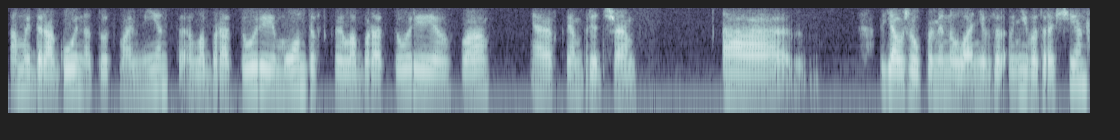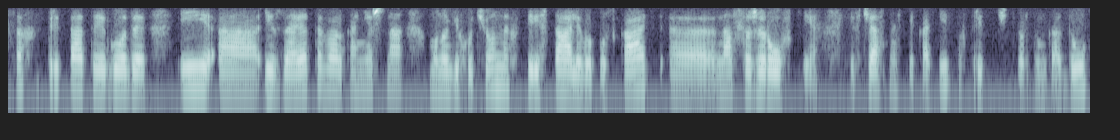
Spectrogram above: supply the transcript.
самой дорогой на тот момент лаборатории, Мондовской лаборатории в, э, в Кембридже. Я уже упомянула о невозвращенцах в 30-е годы, и а, из-за этого, конечно, многих ученых перестали выпускать э, на стажировки. И в частности, Капицу в 1934 году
